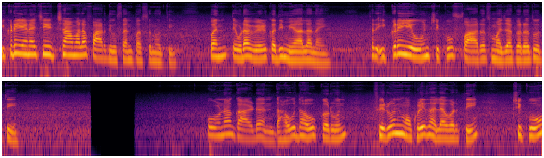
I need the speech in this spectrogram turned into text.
इकडे येण्याची इच्छा आम्हाला फार दिवसांपासून होती पण तेवढा वेळ कधी मिळाला नाही. तर इकडे येऊन चिकू फारच मजा करत होती. पूर्ण गार्डन धावू धाऊ करून फिरून मोकळी झाल्यावरती चिकू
